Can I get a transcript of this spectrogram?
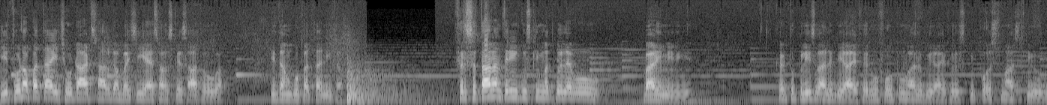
ये थोड़ा पता है, छोटा आठ साल का बच्ची ऐसा उसके साथ होगा। ये तो हमको पता नहीं था। फिर सतारह तरीक उसकी मतबल है वो बाड़ी में भी है। फिर तो पुलिस वाले भी आए, फिर वो फ़ोटो वाले भी आए, फिर उसकी पोस्ट मास्टर हुई,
